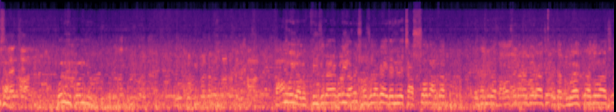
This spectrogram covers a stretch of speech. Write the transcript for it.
ছেলে আছে বেশি দাম ওই হবে তিনশো টাকা করেই হবে ছশো টাকা এটা নিলে চারশো আবার এটা নিলে বারোশো টাকা জোড়া আছে এটা দু হাজার টাকা জোড়া আছে।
